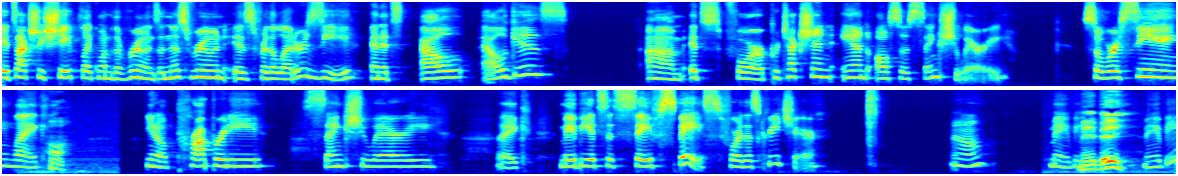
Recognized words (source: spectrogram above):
It's actually shaped like one of the runes. And this rune is for the letter Z and it's Al Algiz um, it's for protection and also sanctuary. So we're seeing like, huh. you know, property, sanctuary, like maybe it's a safe space for this creature. You know, maybe. Maybe. Maybe.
